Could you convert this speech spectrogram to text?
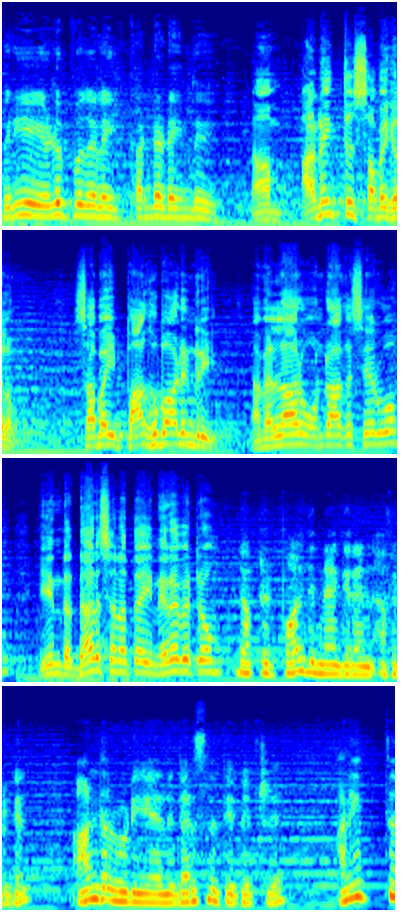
பெரிய எழுப்புதலை கண்டடைந்து நாம் அனைத்து சபைகளும் சபை பாகுபாடின்றி நாம் எல்லாரும் ஒன்றாக சேர்வோம். இந்த தரிசனத்தை நிறைவேற்றும் டாக்டர் பால் தினகரன் அவர்கள் ஆண்டவருடைய அந்த தரிசனத்தை பெற்று அனைத்து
